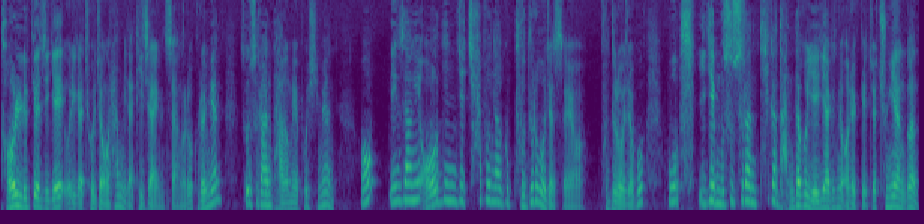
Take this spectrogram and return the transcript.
덜 느껴지게 우리가 조정을 합니다. 디자인상으로. 그러면 수술한 다음에 보시면 어? 인상이 어딘지 차분하고 부드러워졌어요. 부드러워지고 뭐 이게 뭐 수술한 티가 난다고 얘기하기는 어렵겠죠. 중요한 건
